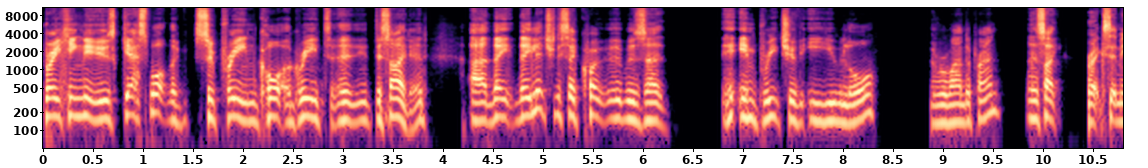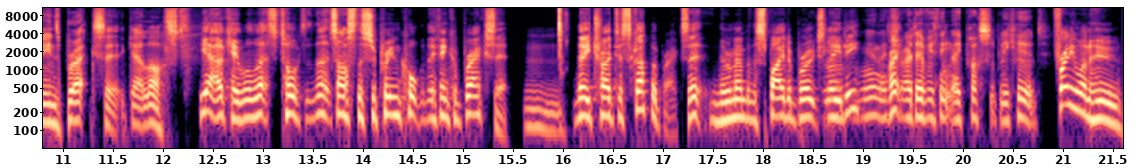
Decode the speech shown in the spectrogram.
breaking news. Guess what? The Supreme Court agreed to uh, decided. Uh, they they literally said, "quote It was uh, in breach of EU law, the Rwanda plan." And it's like, Brexit means Brexit. Get lost. yeah, okay. Well, let's talk. Let's ask the Supreme Court what they think of Brexit. Hmm. They tried to scupper Brexit. Remember the spider brooch lady? Yeah, they Right. tried everything they possibly could. For anyone who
